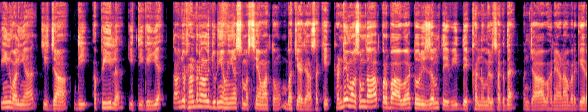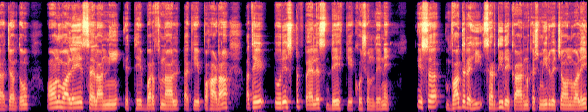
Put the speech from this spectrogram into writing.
ਪੀਣ ਵਾਲੀਆਂ ਚੀਜ਼ਾਂ ਦੀ ਅਪੀਲ ਕੀਤੀ ਗਈ ਹੈ ਤਾਂ ਜੋ ਠੰਡ ਨਾਲ ਜੁੜੀਆਂ ਹੋਈਆਂ ਸਮੱਸਿਆਵਾਂ ਤੋਂ ਬਚਿਆ ਜਾ ਸਕੇ। ਠੰਡੇ ਮੌਸਮ ਦਾ ਪ੍ਰਭਾਵ ਟੂਰਿਜ਼ਮ ਤੇ ਵੀ ਦੇਖਣ ਨੂੰ ਮਿਲ ਸਕਦਾ ਹੈ। ਪੰਜਾਬ, ਹਰਿਆਣਾ ਵਰਗੇ ਰਾਜਾਂ ਤੋਂ ਆਉਣ ਵਾਲੇ ਸੈਲਾਨੀ ਇੱਥੇ ਬਰਫ਼ ਨਾਲ ਢਕੇ ਪਹਾੜਾਂ ਅਤੇ ਟੂਰਿਸਟ ਪੈਲੇਸ ਦੇਖ ਕੇ ਖੁਸ਼ ਹੁੰਦੇ ਨੇ। ਇਸ ਵੱਧ ਰਹੀ ਸਰਦੀ ਦੇ ਕਾਰਨ ਕਸ਼ਮੀਰ ਵਿੱਚ ਆਉਣ ਵਾਲੇ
